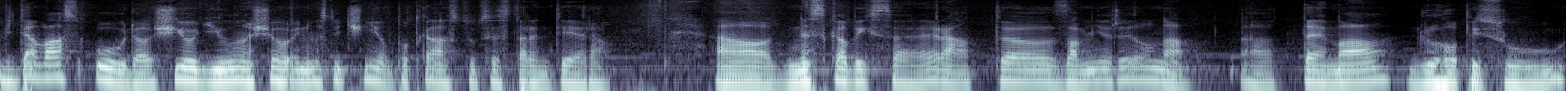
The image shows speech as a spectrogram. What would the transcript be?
Vítám vás u dalšího dílu našeho investičního podcastu Cesta Rentiera. Dneska bych se rád eh, zaměřil na eh, téma dluhopisů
